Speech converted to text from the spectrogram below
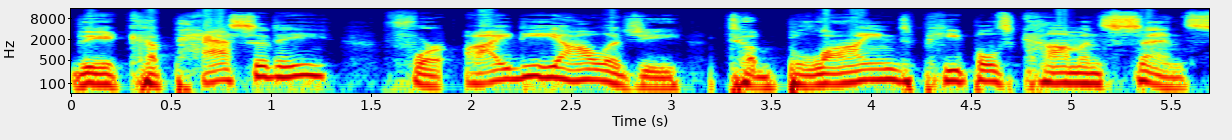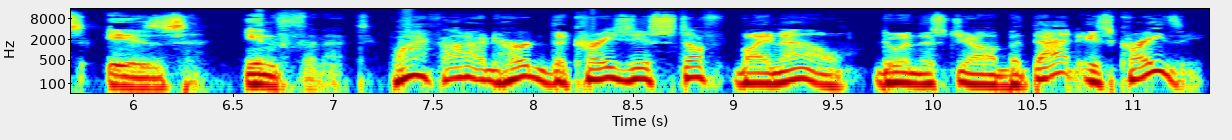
The capacity for ideology to blind people's common sense is infinite. Well, I thought I'd heard the craziest stuff by now doing this job, but that is crazy.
